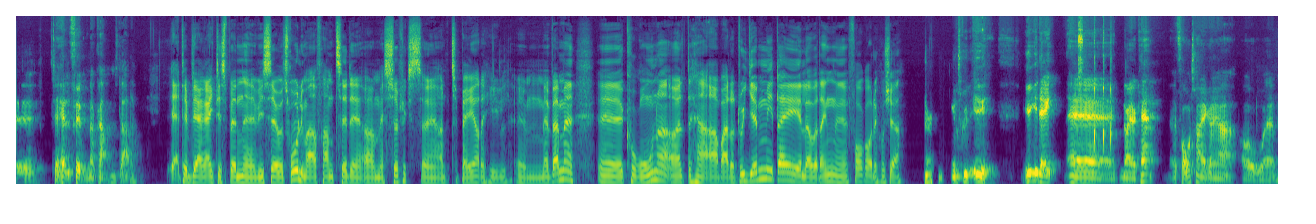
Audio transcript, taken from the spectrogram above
øh, til halv fem, når kampen starter. Ja, det bliver rigtig spændende. Vi ser utrolig meget frem til det, og med Suffix øh, og tilbage og det hele. Øhm, men hvad med øh, corona og alt det her? Arbejder du hjemme i dag, eller hvordan øh, foregår det hos jer? Undskyld, ikke. Ikke i dag. Øh, når jeg kan, foretrækker jeg at, øh,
